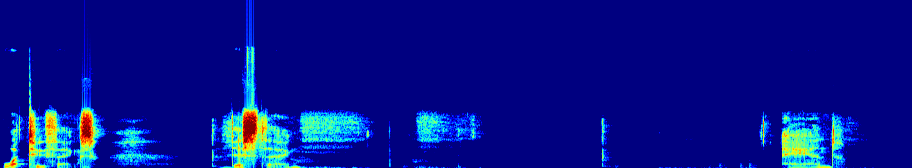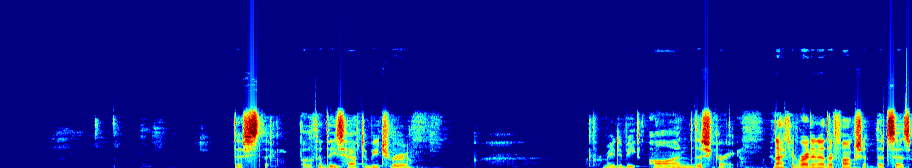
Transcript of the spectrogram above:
What two things? This thing and this thing. Both of these have to be true for me to be on the screen. And I could write another function that says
